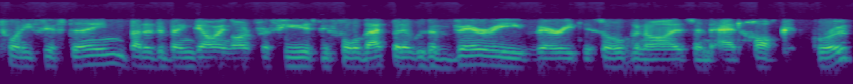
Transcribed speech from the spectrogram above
2015, but it had been going on for a few years before that. But it was a very, very disorganised and ad hoc group.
